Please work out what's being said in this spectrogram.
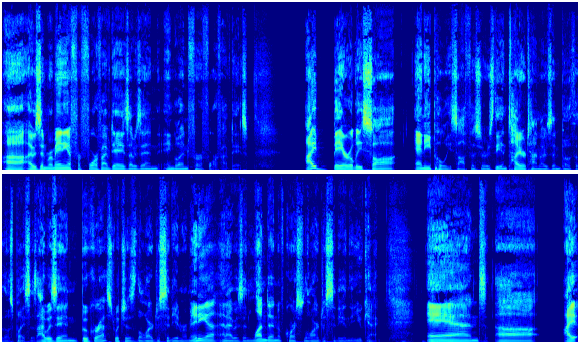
uh, i was in romania for four or five days i was in england for four or five days i barely saw any police officers the entire time I was in both of those places. I was in Bucharest, which is the largest city in Romania, and I was in London, of course, the largest city in the UK. And uh, I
